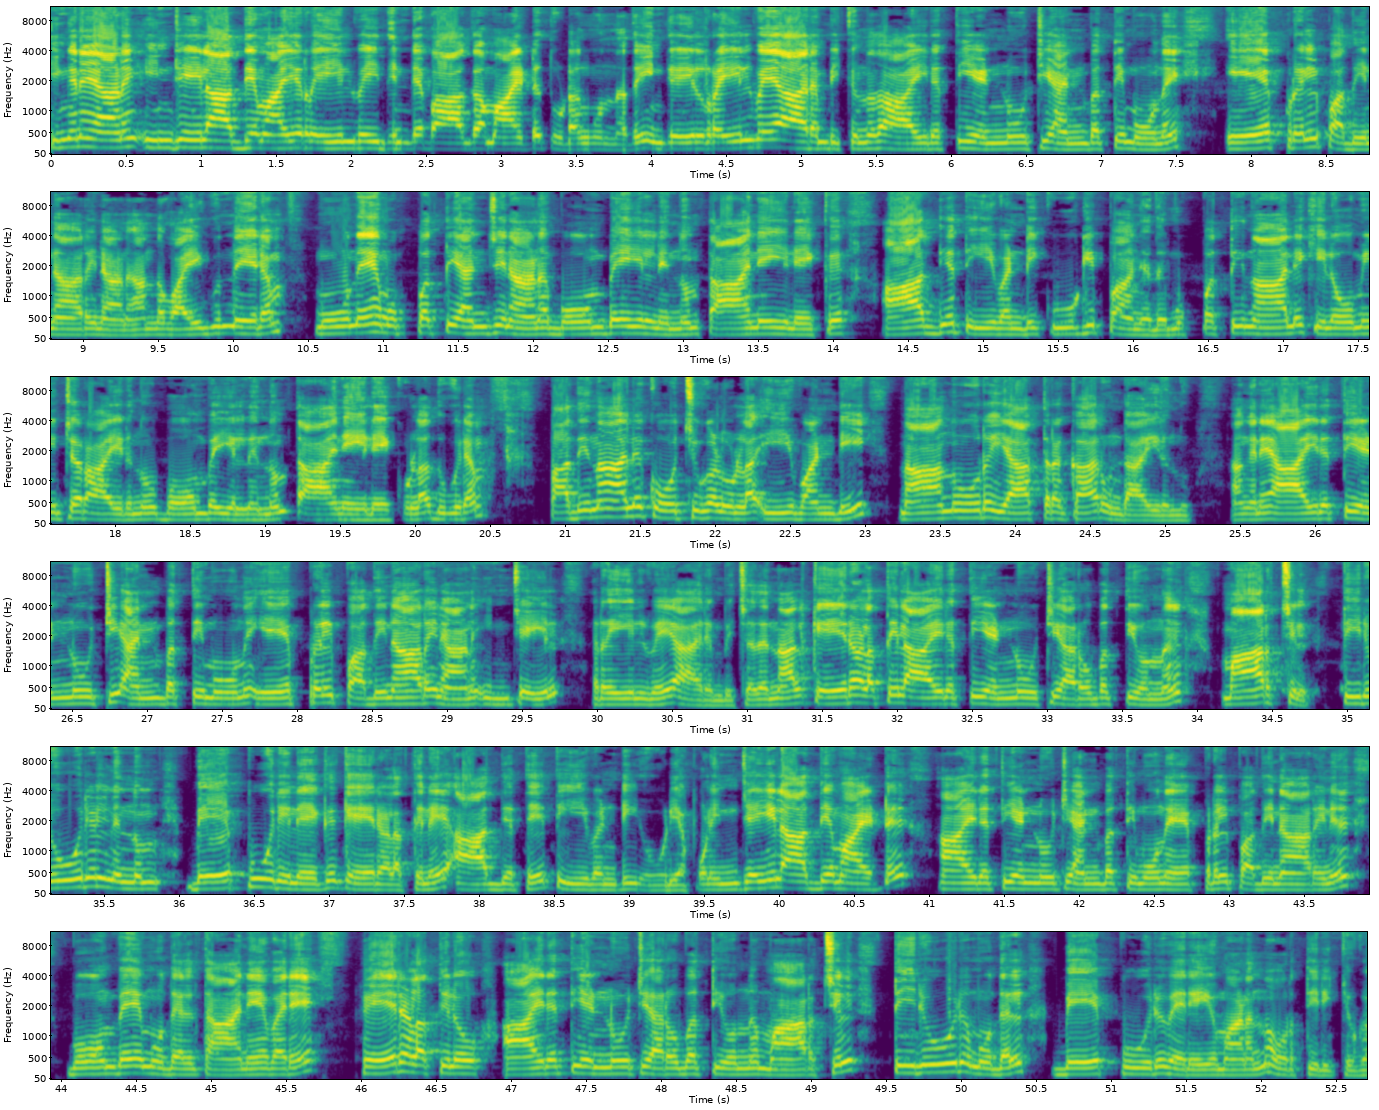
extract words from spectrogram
ഇങ്ങനെയാണ് ഇന്ത്യയിൽ ആദ്യമായി റെയിൽവേ ഇതിന്റെ ഭാഗമായിട്ട് തുടങ്ങുന്നത്. ഇന്ത്യയിൽ റെയിൽവേ ആരംഭിക്കുന്നത് ആയിരത്തി എണ്ണൂറ്റി അൻപത്തി മൂന്ന് ഏപ്രിൽ പതിനാറിനാണ്. അന്ന് വൈകുന്നേരം മൂന്ന് മുപ്പത്തി അഞ്ചിനാണ് ബോംബെയിൽ നിന്നും താനെയിലേക്ക് ആദ്യ തീവണ്ടി കൂകിപ്പാഞ്ഞത്. മുപ്പത്തിനാല് കിലോമീറ്റർ ആയിരുന്നു ബോംബെയിൽ നിന്നും താനെയിലേക്കുള്ള ദൂരം. പതിനാല് കോച്ചുകളുള്ള ഈ വണ്ടി നാനൂറ് യാത്രക്കാർ ഉണ്ടായിരുന്നു. അങ്ങനെ ആയിരത്തി എണ്ണൂറ്റി അൻപത്തി മൂന്ന് ഏപ്രിൽ പതിനാറിനാണ് ഇന്ത്യയിൽ റെയിൽവേ ആരംഭിച്ചത്. എന്നാൽ കേരളത്തിൽ ആയിരത്തി എണ്ണൂറ്റി അറുപത്തി ഒന്ന് മാർച്ചിൽ തിരൂരിൽ നിന്നും ബേപ്പൂരിലേക്ക് കേരളത്തിലെ ആദ്യത്തെ തീവണ്ടി ഓടി. അപ്പോൾ ഇന്ത്യയിൽ ആദ്യമായിട്ട് ആയിരത്തി എണ്ണൂറ്റി അൻപത്തി മൂന്ന് ഏപ്രിൽ പതിനാറിന് ബോംബെ മുതൽ താനെ വരെ കേരളത്തിലോ ആയിരത്തി എണ്ണൂറ്റി അറുപത്തി ഒന്ന് മാർച്ചിൽ തിരൂര് മുതൽ ബേപ്പൂര് വരെയുമാണെന്ന് ഓർത്തിരിക്കുക.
